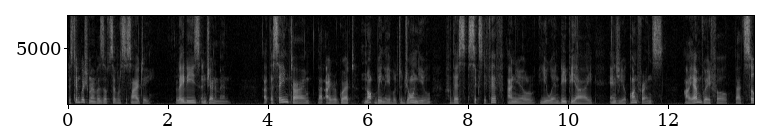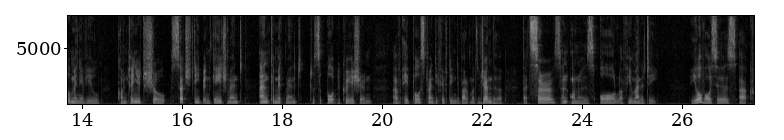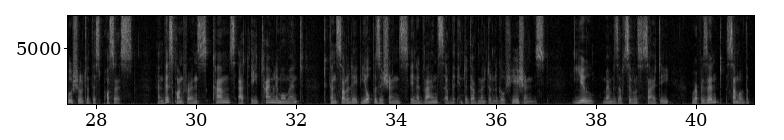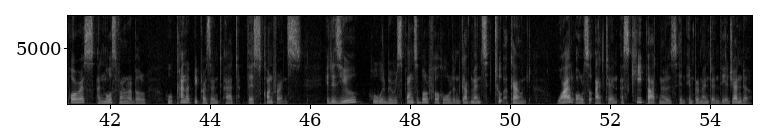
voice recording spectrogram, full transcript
distinguished members of civil society, ladies and gentlemen, at the same time that I regret not being able to join you for this 65th annual UNDPI NGO conference, I am grateful that so many of you continue to show such deep engagement and commitment to support the creation of a post-2015 development agenda that serves and honors all of humanity. Your voices are crucial to this process, and this conference comes at a timely moment to consolidate your positions in advance of the intergovernmental negotiations. You, members of civil society, represent some of the poorest and most vulnerable who cannot be present at this conference. It is you who will be responsible for holding governments to account, while also acting as key partners in implementing the agenda.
